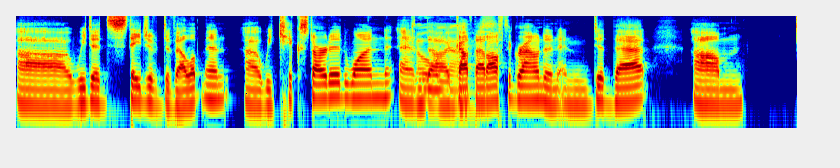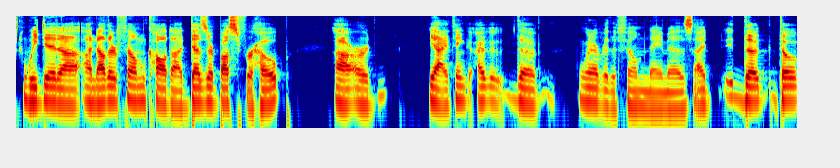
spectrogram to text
Uh, we did stage of development. Uh, we kickstarted one and Oh, uh, got that off the ground and, and did that. Um, we did uh, another film called uh, Desert Bus for Hope, uh, or yeah, I think I, the whatever the film name is. I the the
